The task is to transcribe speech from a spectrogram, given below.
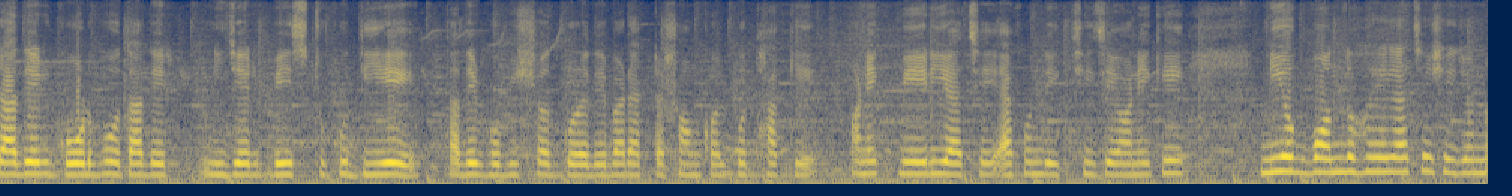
যাদের গর্ব, তাদের নিজের বেসটুকু দিয়ে তাদের ভবিষ্যৎ গড়ে দেবার একটা সংকল্প থাকে। অনেক মেয়েরই আছে, এখন দেখছি যে অনেকেই নিয়োগ বন্ধ হয়ে গেছে সেই জন্য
